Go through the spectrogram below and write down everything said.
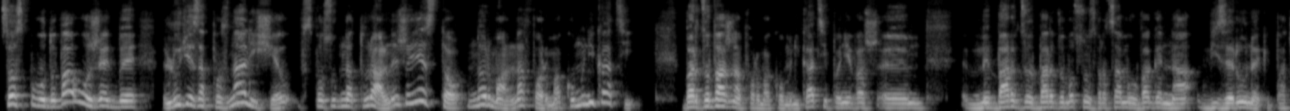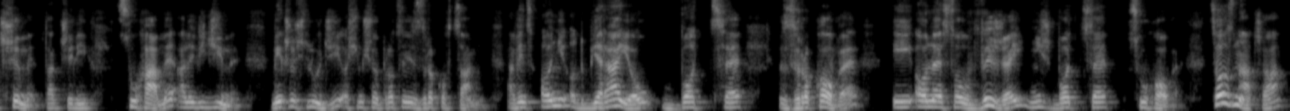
Co spowodowało, że jakby ludzie zapoznali się w sposób naturalny, że jest to normalna forma komunikacji. Bardzo ważna forma komunikacji, ponieważ my bardzo, bardzo mocno zwracamy uwagę na wizerunek i patrzymy, tak? Czyli słuchamy, ale widzimy. Większość ludzi, 80% jest wzrokowcami, a więc oni odbierają bodźce wzrokowe i one są wyżej niż bodźce słuchowe. Co oznacza,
